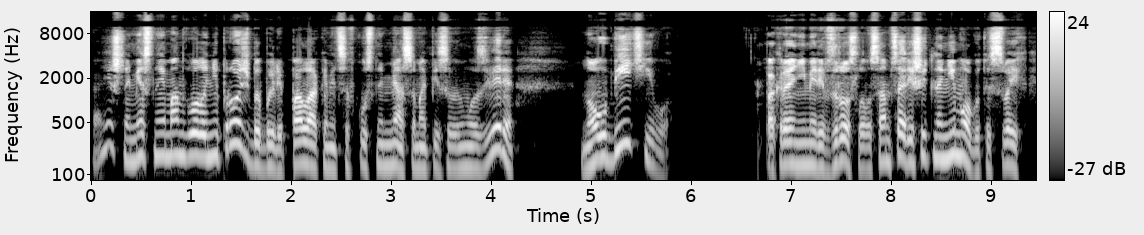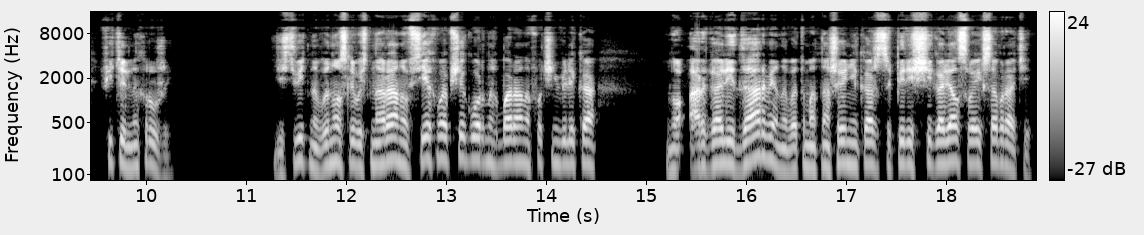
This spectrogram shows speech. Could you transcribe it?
Конечно, местные монголы не прочь бы были полакомиться вкусным мясом описываемого зверя, но убить его, по крайней мере взрослого самца, решительно не могут из своих фитильных ружей. Действительно, выносливость на рану всех вообще горных баранов очень велика, но Аргали Дарвина в этом отношении, кажется, перещеголял своих собратьей.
